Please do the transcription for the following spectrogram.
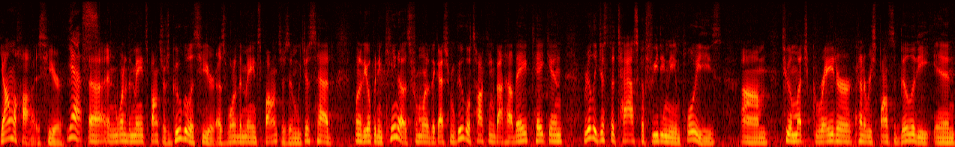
Yamaha is here. Yes. Uh, and one of the main sponsors. Google is here as one of the main sponsors. And we just had one of the opening keynotes from one of the guys from Google talking about how they've taken really just the task of feeding the employees um, to a much greater kind of responsibility in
